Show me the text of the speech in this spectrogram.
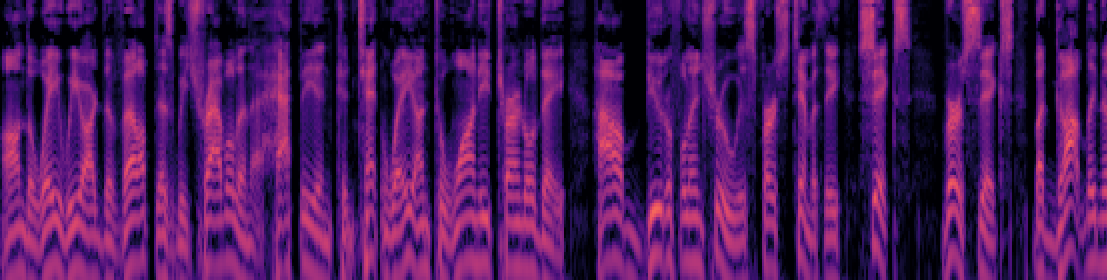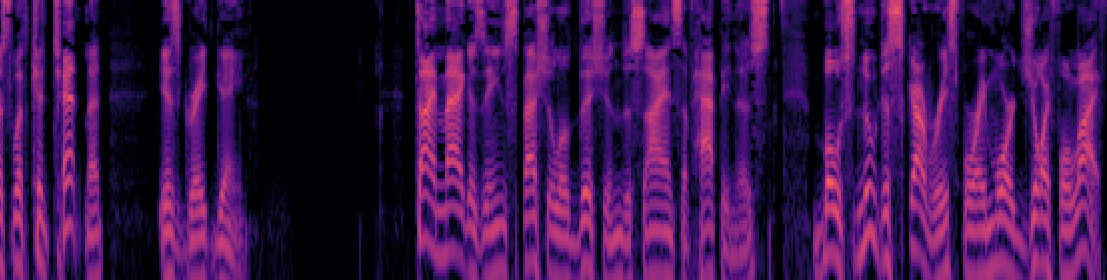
on the way we are developed as we travel in a happy and content way unto one eternal day. How beautiful and true is 1 Timothy 6 verse 6, but godliness with contentment is great gain. Time Magazine's special edition, The Science of Happiness, boasts new discoveries for a more joyful life.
